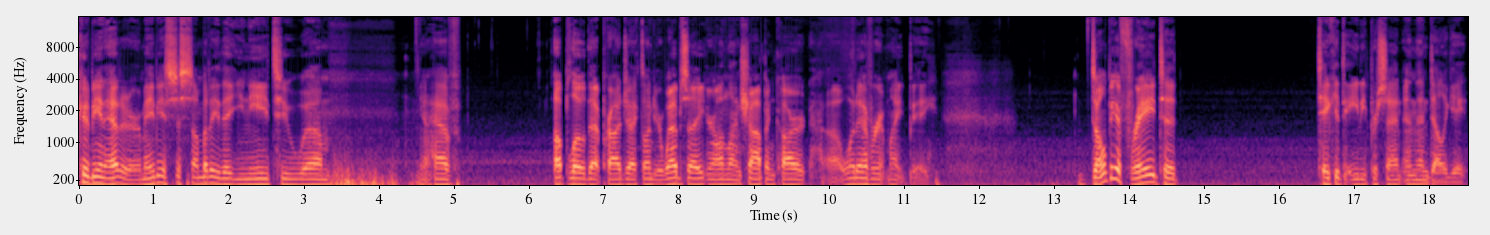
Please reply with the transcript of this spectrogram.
Could be an editor. Maybe it's just somebody that you need to um, you know have upload that project onto your website, your online shopping cart, uh, whatever it might be. Don't be afraid to take it to 80% and then delegate.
